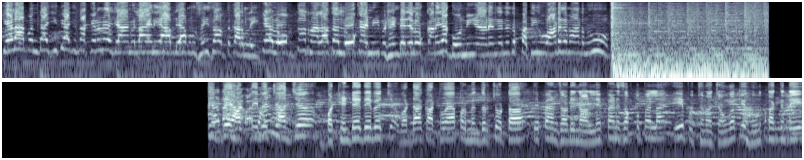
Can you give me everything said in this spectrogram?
ਕਿਹੜਾ ਬੰਦਾ ਜਿਹਦੇ ਅੱਜ ਤੱਕ ਇਹਨਾਂ ਨੇ ਇਲਜ਼ਾਮ ਲਾਏ ਨਹੀਂ, ਆਪਦੇ ਆਪ ਨੂੰ ਸਹੀ ਸਾਬਤ ਕਰਨ ਲਈ? ਕਿ ਲੋਕ ਧਰਨਾ ਲਾਤਾ ਲੋਕ ਐਵੇਂ ਬਠਿੰਡੇ ਦੇ ਲੋਕਾਂ ਨੇ ਜਾਂ ਗੋਨੀ ਆਣੇ ਨੇ ਤੇ ਪਤੀ ਆਂਢ ਗੁਆਂਢ ਨੂੰ। ਦੇ ਹੱਕ ਦੇ ਵਿੱਚ ਅੱਜ ਬਠਿੰਡੇ ਦੇ ਵਿੱਚ ਵੱਡਾ ਇਕੱਠ ਹੋਇਆ ਪਰਮਿੰਦਰ ਝੋਟਾ ਤੇ ਭੈਣ ਸਾਡੇ ਨਾਲ ਨੇ। ਭੈਣ, ਸਭ ਤੋਂ ਪਹਿਲਾਂ ਇਹ ਪੁੱਛਣਾ ਚਾਹੂੰਗਾ ਕਿ ਹੁਣ ਤੱਕ ਦੇ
